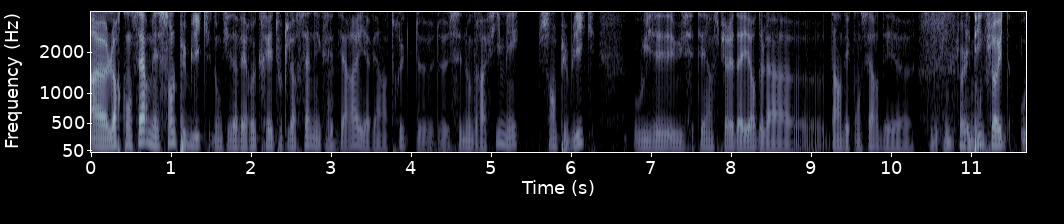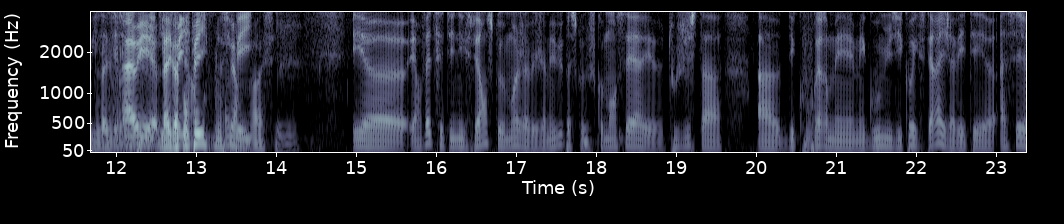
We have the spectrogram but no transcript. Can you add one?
euh, leur concert, mais sans le public. Donc, ils avaient recréé toutes leurs scènes, etc. Il y avait un truc de, de scénographie, mais sans public. Où ils, s'étaient inspirés d'ailleurs de la, euh, d'un des concerts des, euh, Des Pink Floyd. des non Pink Floyd, où ils Live, étaient Ah oui, Live à Pompéi. Bien sûr. Pompéi. Ah ouais, Et, euh, et en fait, c'était une expérience que moi, j'avais jamais vue parce que je commençais euh, tout juste à, à découvrir mes, mes goûts musicaux, etc. Et j'avais été assez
